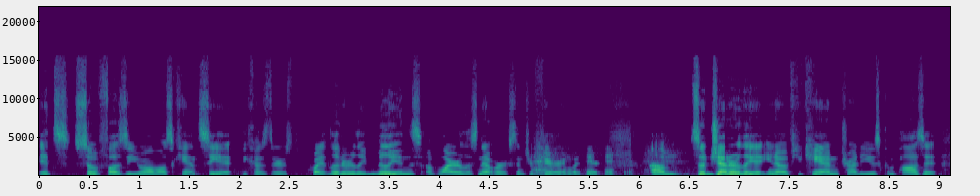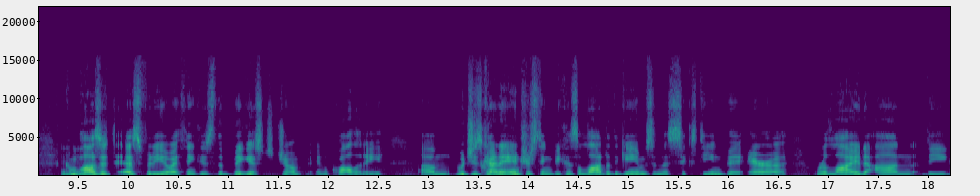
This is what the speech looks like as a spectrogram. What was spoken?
it's so fuzzy you almost can't see it because there's quite literally millions of wireless networks interfering with it. um, so generally, you know, if you can try to use composite, mm-hmm. composite to S video, I think is the biggest jump in quality. Um, which is kind of interesting because a lot of the games in the 16-bit era relied on the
